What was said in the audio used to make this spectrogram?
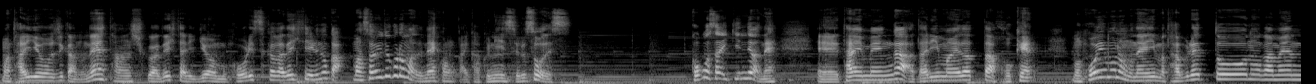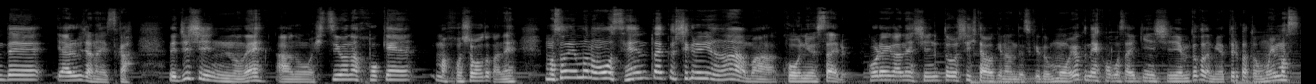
まあ、対応時間のね、短縮ができたり、業務効率化ができているのか、まあ、そういうところまでね、今回確認するそうです。ここ最近ではね、えー、対面が当たり前だった保険。まあ、こういうものもね、今タブレットの画面でやるじゃないですか。で、自身のね、あの、必要な保険まあ、保証とかね。まあ、そういうものを選択してくれるような、まあ、購入スタイル。これがね、浸透してきたわけなんですけども、よくね、ここ最近 CM とかでもやってるかと思います。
